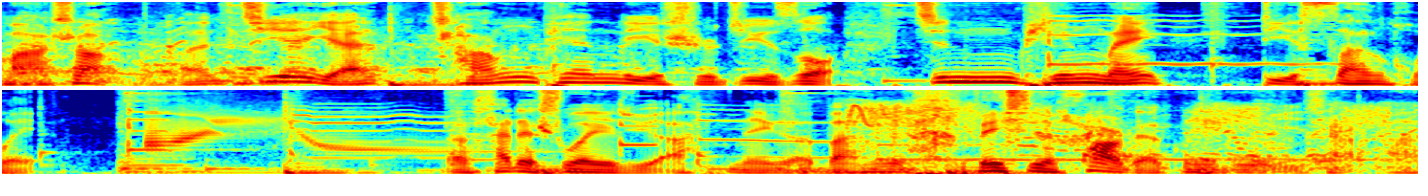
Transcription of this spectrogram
马上咱接演长篇历史巨作《金瓶梅》第三回。呃，还得说一句啊，那个把微信号再公布一下啊。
